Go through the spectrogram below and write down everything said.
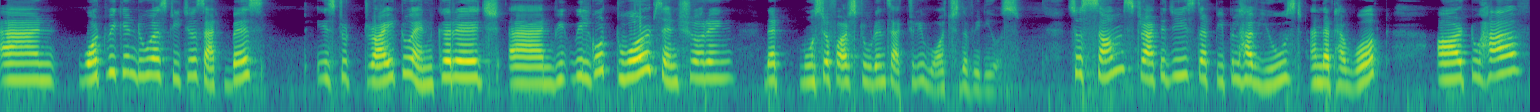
and what we can do as teachers at best is to try to encourage and we will go towards ensuring that most of our students actually watch the videos. So, some strategies that people have used and that have worked are to have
